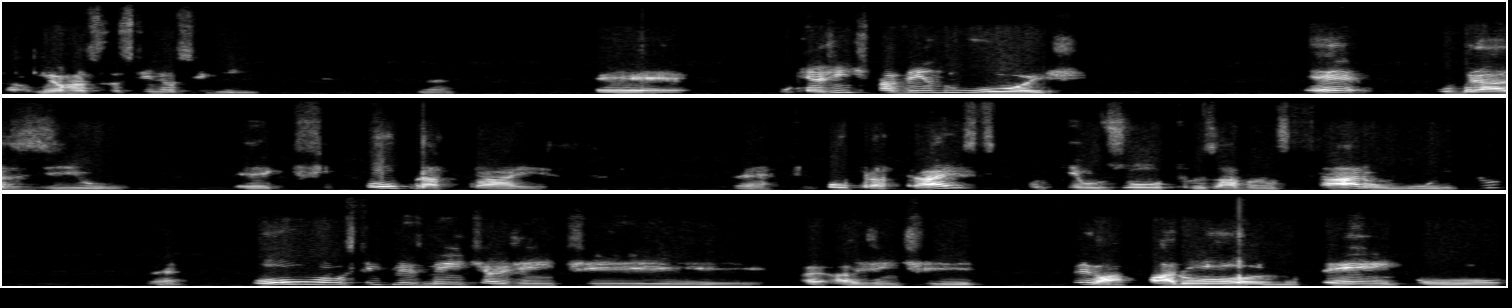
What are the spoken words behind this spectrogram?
o meu raciocínio é o seguinte, né? É, o que a gente está vendo hoje é o Brasil é, que ficou para trás, né? ficou para trás porque os outros avançaram muito, né? ou simplesmente a gente, a, a gente, sei lá, parou no tempo,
